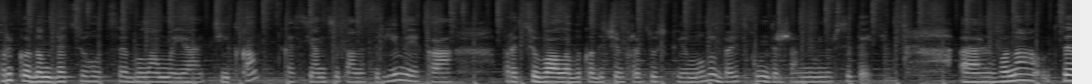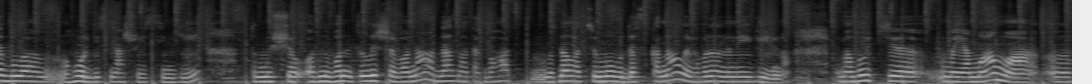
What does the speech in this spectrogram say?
прикладом для цього це була моя тітка Касьян Світлана Сергіївна, яка працювала викладачем французької мови в Бельському державному університеті. Е, Вона це була гордість нашої сім'ї, тому що вон- лише вона одна знала так багато знала цю мову досконало і говорила на неї вільно. І, мабуть, е, моя мама е,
